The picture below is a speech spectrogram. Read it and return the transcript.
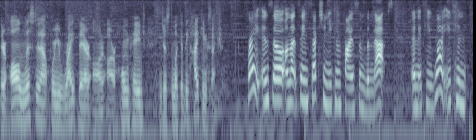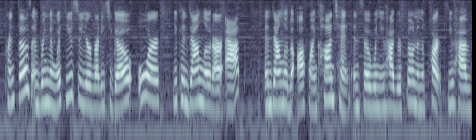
they're all listed out for you right there on our homepage and just look at the hiking section. Right, and so on that same section you can find some of the maps. And if you want, you can print those and bring them with you so you're ready to go, or you can download our app and download the offline content. And so when you have your phone in the park, you have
